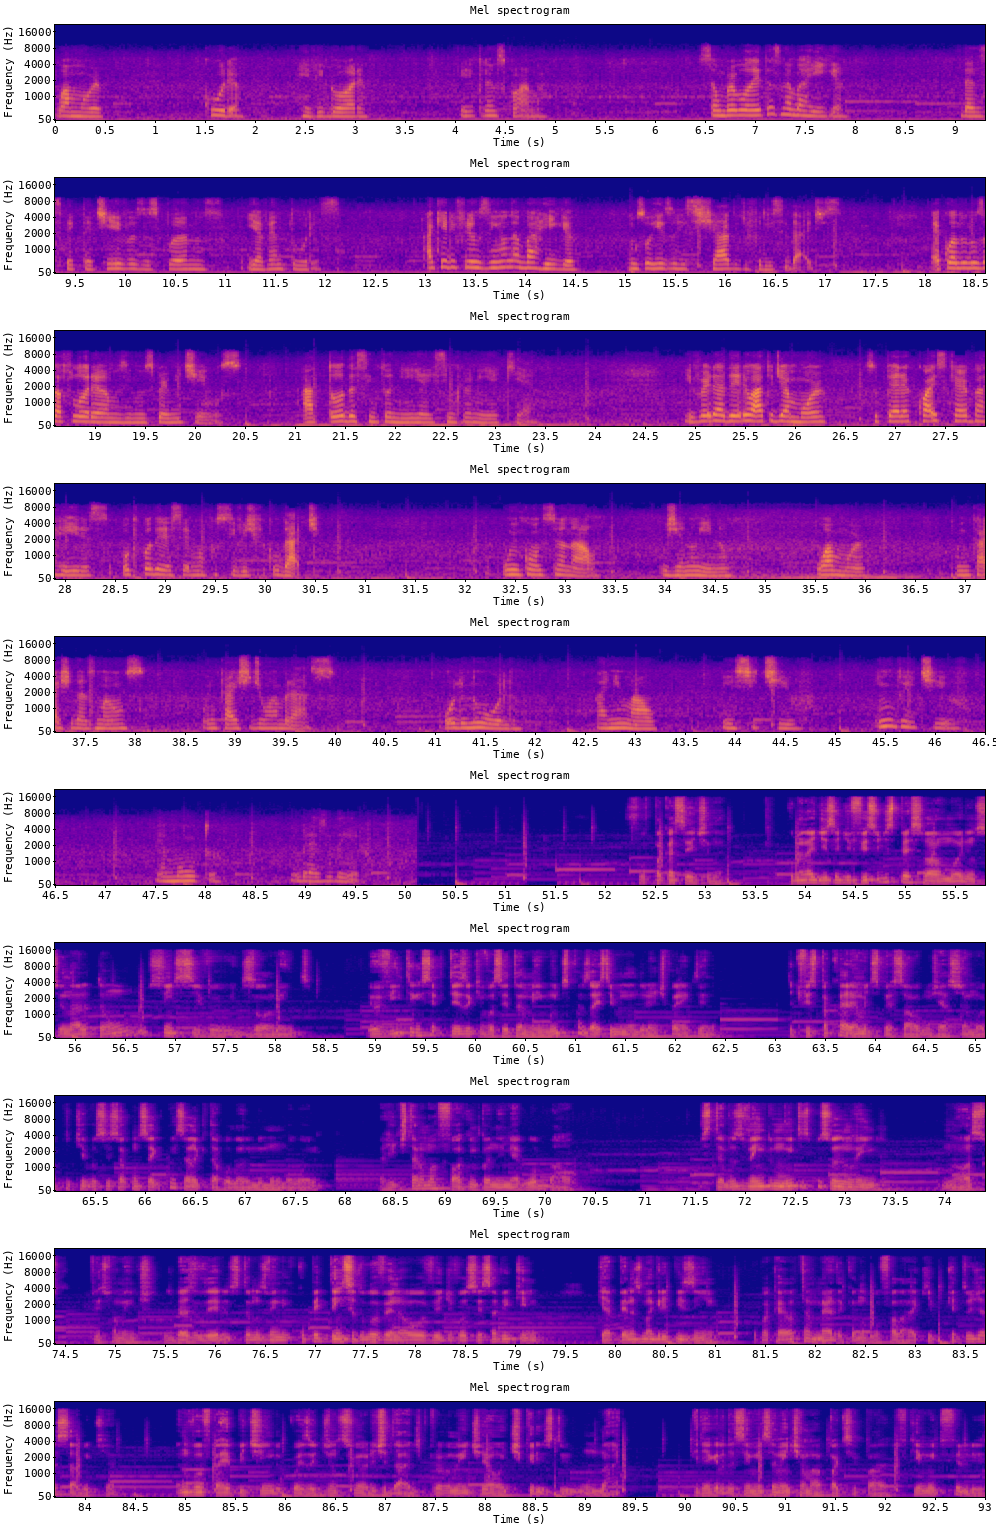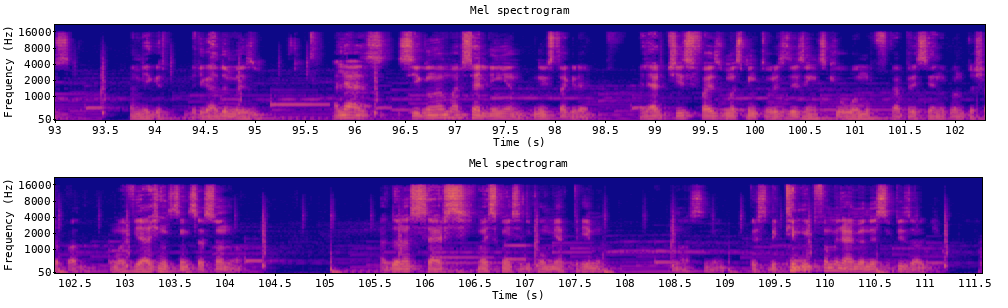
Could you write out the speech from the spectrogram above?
O amor cura, revigora, ele transforma. São borboletas na barriga das expectativas, dos planos e aventuras. Aquele friozinho na barriga, um sorriso recheado de felicidades. É quando nos afloramos e nos permitimos a toda a sintonia e sincronia que é. E o verdadeiro ato de amor supera quaisquer barreiras ou que poderia ser uma possível dificuldade. O incondicional, o genuíno, o amor, o encaixe das mãos, o encaixe de um abraço, olho no olho, animal, instintivo, intuitivo, é mútuo e brasileiro. Fofo pra cacete, né? Como ela disse, é difícil de expressar o amor em um cenário tão sensível e de isolamento. Eu vi e tenho certeza que você também, muitos casais terminando durante a quarentena. Tá difícil pra caramba de expressar algum gesto de amor porque você só consegue pensar no que tá rolando no mundo agora. A gente tá numa foca em pandemia global. Estamos vendo muitas pessoas morrendo. Nós, principalmente, os brasileiros, estamos vendo incompetência do governo ao ouvir de você sabe quem, que é apenas uma gripezinha ou qualquer outra merda que eu não vou falar aqui, porque tu já sabe o que é. Eu não vou ficar repetindo coisa de um senhor de idade que provavelmente é o anticristo e um nai. Queria agradecer imensamente a Mar participar. Fiquei muito feliz. Amiga, obrigado mesmo. Aliás, sigam a Marcelinha no Instagram. Ela é artista e faz umas pinturas e desenhos que eu amo ficar apreciando quando tô chapado. Uma viagem sensacional. A dona Cersei, mais conhecida como minha prima. Nossa, mano, percebi que tem muito familiar meu nesse episódio.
